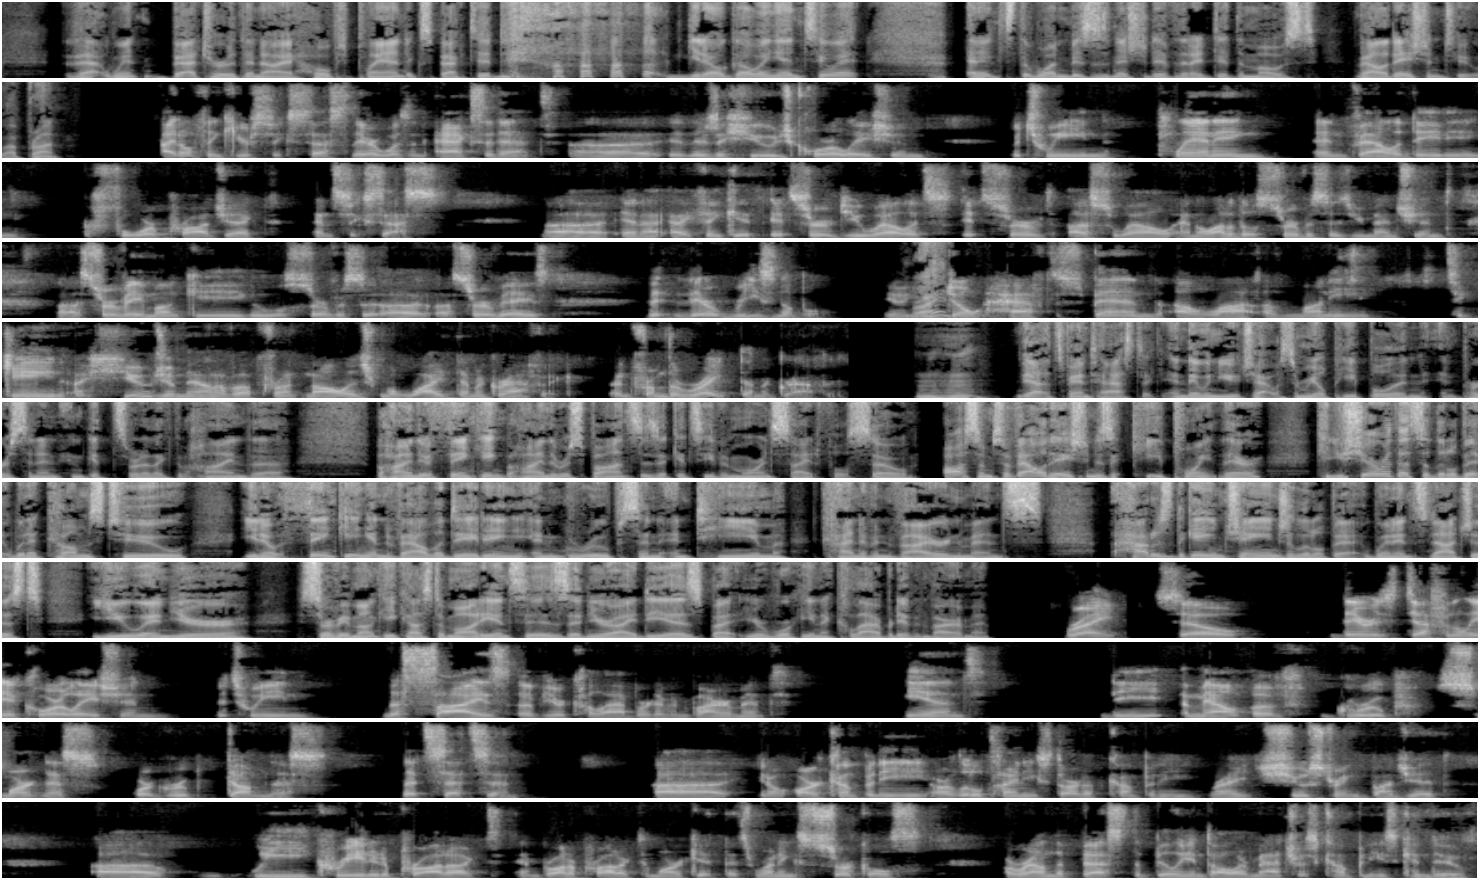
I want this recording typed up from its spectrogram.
that went better than I hoped, planned, expected, you know, going into it. And it's the one business initiative that I did the most validation to up front. I don't think your success there was an accident. Uh, there's a huge correlation between planning and validating for project and success. Uh, and I, I, think it, it served you well. It's it served us well, and a lot of those services you mentioned, uh, Survey Monkey, Google service uh, uh surveys, they're reasonable. You know, right. you don't have to spend a lot of money to gain a huge amount of upfront knowledge from a wide demographic and from the right demographic. Mm-hmm. Yeah, it's fantastic. And then when you chat with some real people in, in person and, and get sort of like the behind the, behind their thinking, behind the responses, it gets even more insightful. So awesome. So validation is a key point there. Can you share with us a little bit when it comes to, you know, thinking and validating in groups and, and team kind of environments? How does the game change a little bit when it's not just you and your Survey Monkey custom audiences and your ideas, but you're working in a collaborative environment? Right. So there is definitely a correlation between the size of your collaborative environment and the amount of group smartness or group dumbness that sets in. Uh, you know, our company, our little tiny startup company, right? Shoestring budget. Uh, we created a product and brought a product to market that's running circles around the best the billion dollar mattress companies can do.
